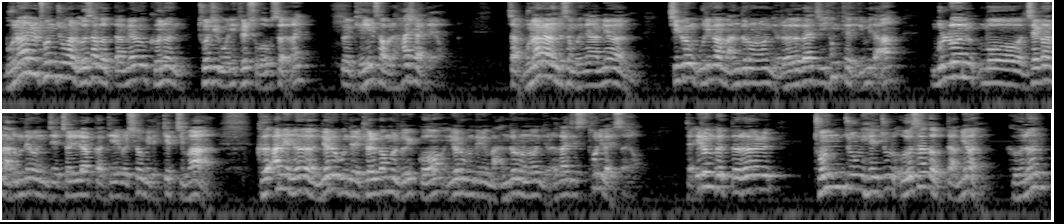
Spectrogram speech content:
문화를 존중할 의사가 없다면 그는 조직원이 될 수가 없어요. 그건 개인 사업을 하셔야 돼요. 자, 문화라는 것은 뭐냐면 지금 우리가 만들어 놓은 여러 가지 형태들입니다. 물론 뭐 제가 나름대로 이제 전략과 계획을 세우기도 했겠지만 그 안에는 여러분들의 결과물도 있고 여러분들이 만들어 놓은 여러 가지 스토리가 있어요. 자, 이런 것들을 존중해 줄 의사가 없다면 그거는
